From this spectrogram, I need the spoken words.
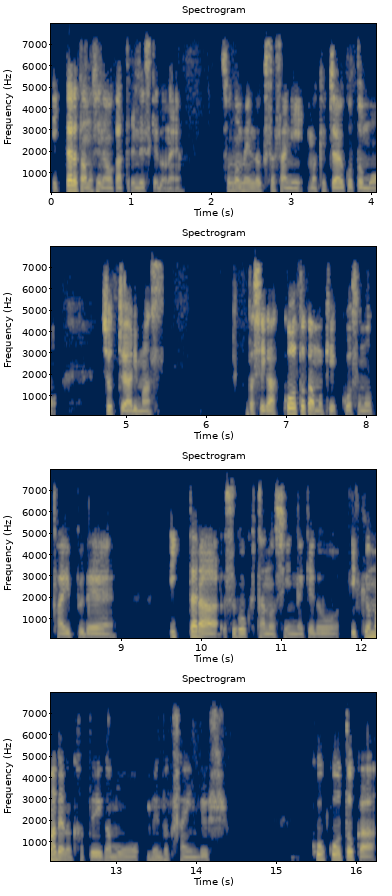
行ったら楽しいのは分かってるんですけどねそのめんどくささに負けちゃうこともしょっちゅうあります私学校とかも結構そのタイプで、行ったらすごく楽しいんだけど、行くまでの過程がもうめんどくさいんです。高校とか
